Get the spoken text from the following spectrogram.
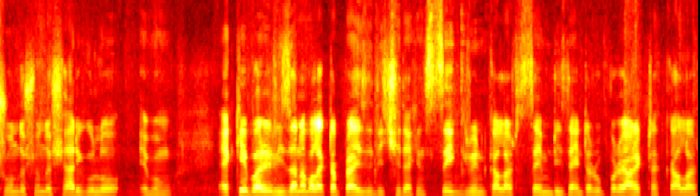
সুন্দর সুন্দর শাড়িগুলো এবং একেবারে রিজনেবল একটা প্রাইসে দিচ্ছি। দেখেন সি গ্রিন কালার সেম ডিজাইনটার উপরে আরেকটা কালার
